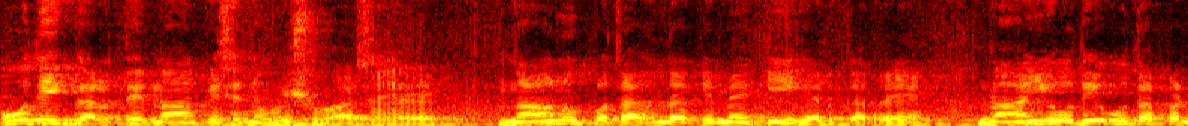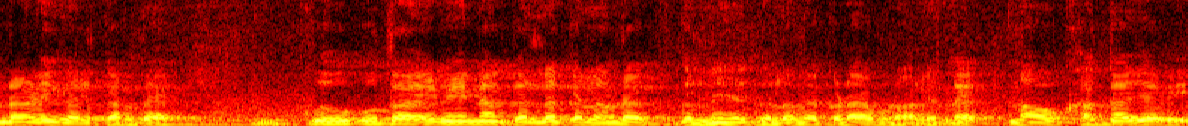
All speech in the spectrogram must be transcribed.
ਉਹਦੀ ਗੱਲ ਤੇ ਨਾ ਕਿਸੇ ਨੂੰ ਵਿਸ਼ਵਾਸ ਹੈ ਨਾ ਉਹਨੂੰ ਪਤਾ ਹੁੰਦਾ ਕਿ ਮੈਂ ਕੀ ਗੱਲ ਕਰ ਰਿਹਾ ਨਾ ਹੀ ਉਹਦੀ ਉਹ ਤਾਂ ਪੰਡਾਂ ਵਾਲੀ ਗੱਲ ਕਰਦਾ। ਉਹ ਤਾਂ ਐਵੇਂ ਨਾ ਗੱਲਾਂ ਗੱਲਾਂ ਦਾ ਗੱਲਾਂ ਗੱਲਾਂ ਦਾ ਕੜਾ ਬਣਾ ਲੈਂਦਾ। ਨਾ ਉਹ ਖਾਦਾ ਜਾਵੇ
